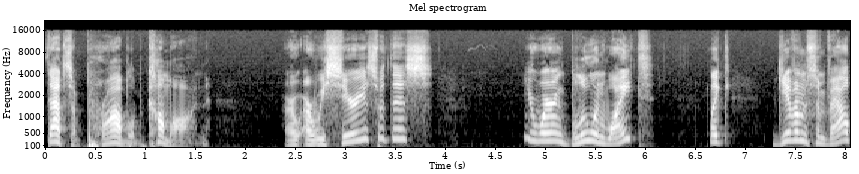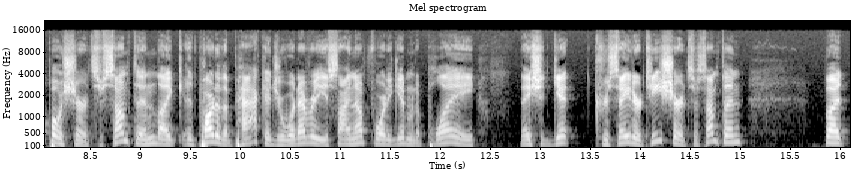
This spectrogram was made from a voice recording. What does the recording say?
That's a problem. Come on. Are, are we serious with this? You're wearing blue and white? Like, give them some Valpo shirts or something. Like, part of the package or whatever you sign up for to get them to play, they should get Crusader t shirts or something. But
